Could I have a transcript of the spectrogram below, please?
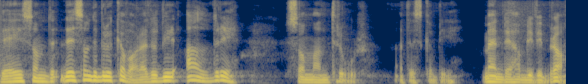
det, är, som det, det är som det brukar vara. Det blir aldrig som man tror att det ska bli. Men det har blivit bra.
